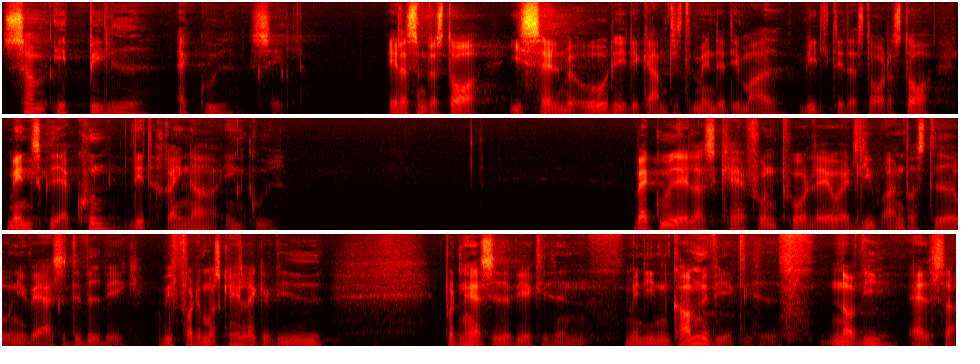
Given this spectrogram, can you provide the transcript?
som et billede af Gud selv. Eller som der står i salme 8 i det gamle testamente, det er meget vildt det der står, der står, mennesket er kun lidt ringere end Gud. Hvad Gud ellers kan have fundet på at lave af liv andre steder i universet, det ved vi ikke. Vi får det måske heller ikke at vide på den her side af virkeligheden, men i den kommende virkelighed, når vi altså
